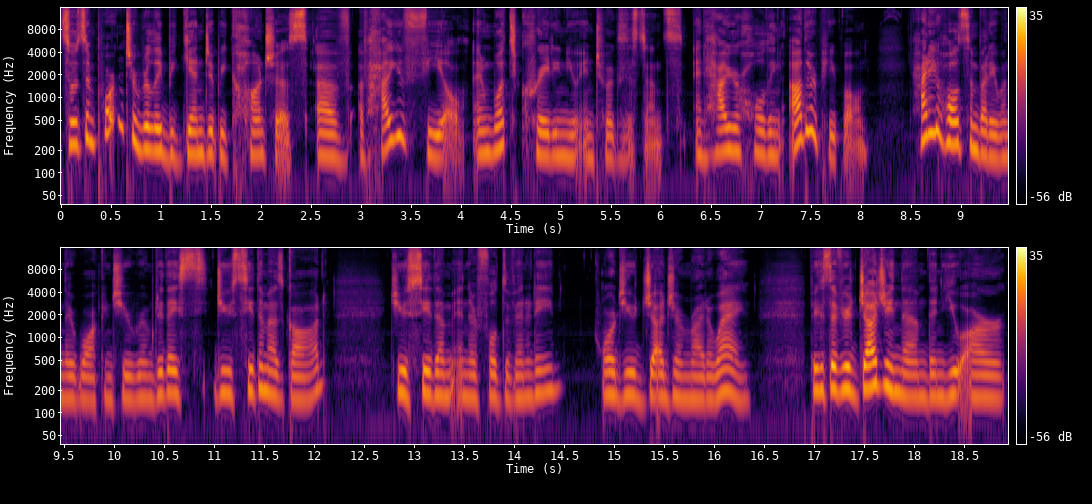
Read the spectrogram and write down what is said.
so it's important to really begin to be conscious of, of how you feel and what's creating you into existence and how you're holding other people. How do you hold somebody when they walk into your room? Do they do you see them as God? Do you see them in their full divinity or do you judge them right away? Because if you're judging them, then you are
